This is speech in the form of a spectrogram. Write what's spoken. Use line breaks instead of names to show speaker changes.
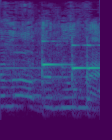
You love the new man.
